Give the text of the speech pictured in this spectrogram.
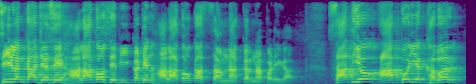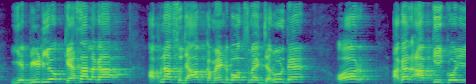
श्रीलंका जैसे हालातों से भी कठिन हालातों का सामना करना पड़ेगा। साथियों, आपको ये खबर, ये वीडियो कैसा लगा? अपना सुझाव कमेंट बॉक्स में ज़रूर दें और अगर आपकी कोई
